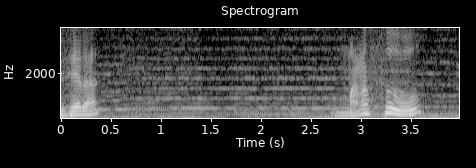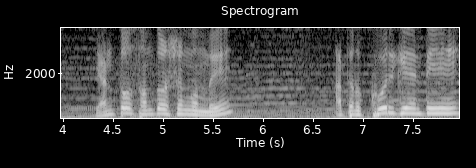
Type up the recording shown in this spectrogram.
చూసారా మనస్సు ఎంతో సంతోషంగా ఉంది. అతని కోరిక ఏంటి?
